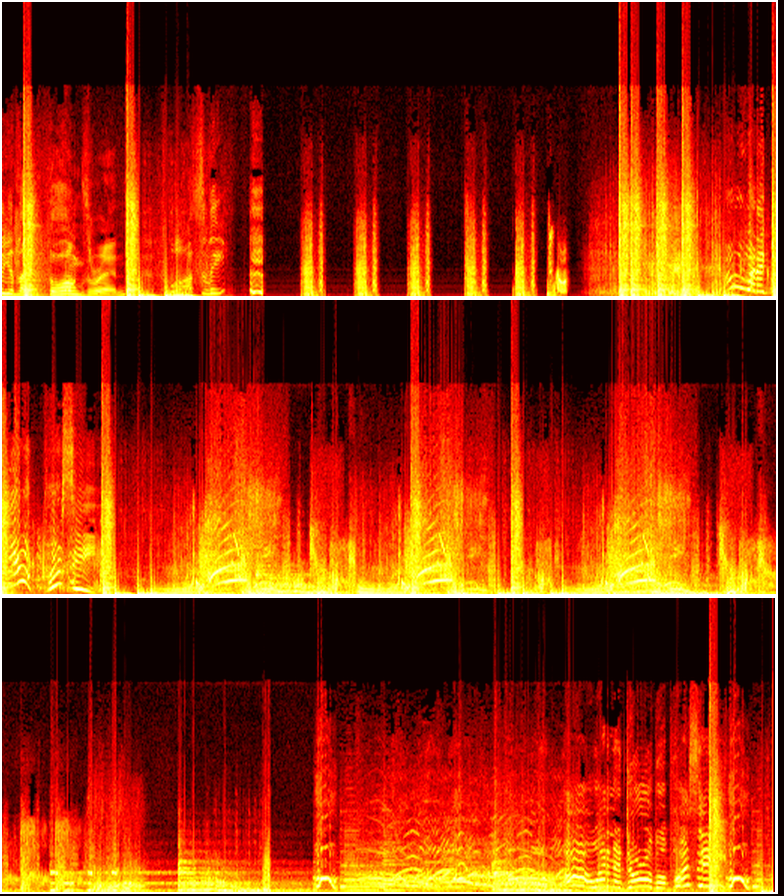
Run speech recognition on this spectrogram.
you'd like thongs, Ren. Philosophy? Oh, what a cute pussy! Ah! Ah! Ah!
